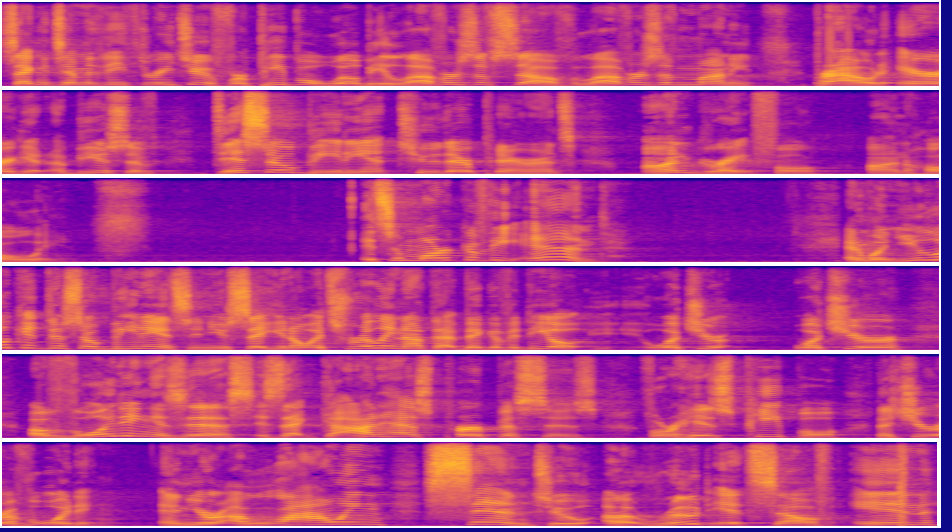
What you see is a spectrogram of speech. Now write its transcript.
2 Timothy 3 2. For people will be lovers of self, lovers of money, proud, arrogant, abusive, disobedient to their parents, ungrateful, unholy. It's a mark of the end. And when you look at disobedience and you say, you know, it's really not that big of a deal, what you're what you're avoiding is this is that God has purposes for his people that you're avoiding. And you're allowing sin to uh, root itself in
